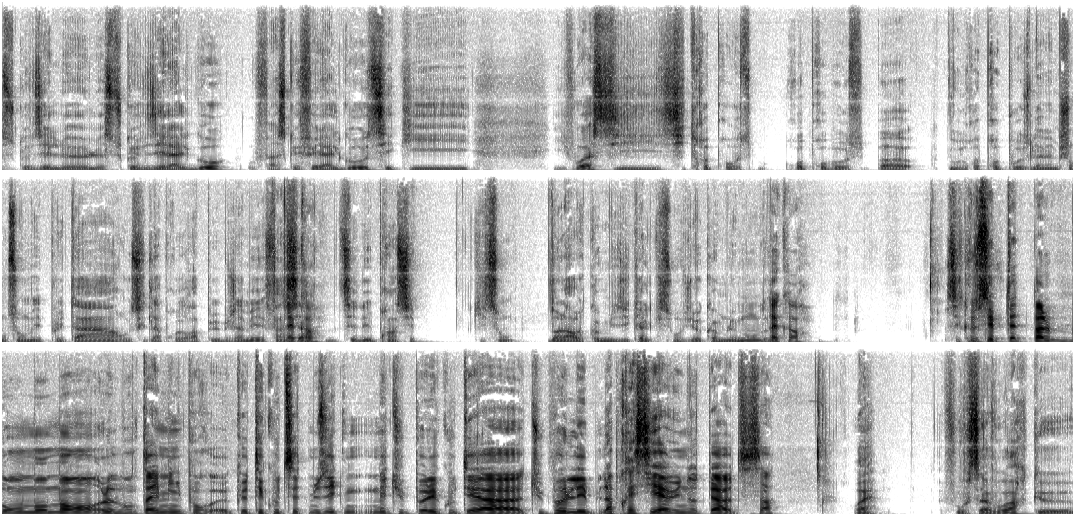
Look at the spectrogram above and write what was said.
ce que faisait le, ce que faisait l'algo, enfin ce que fait l'algo, c'est qu'il il voit si, si te repropose, pas ou repropose la même chanson mais plus tard ou si tu la produira plus jamais. Enfin, c'est des principes qui sont dans la reco musicale qui sont vieux comme le monde. D'accord. C'est que c'est peut-être pas le bon moment, le bon timing pour que tu écoutes cette musique, mais tu peux l'écouter, tu peux l'apprécier à une autre période, c'est ça? Ouais. Il faut savoir que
